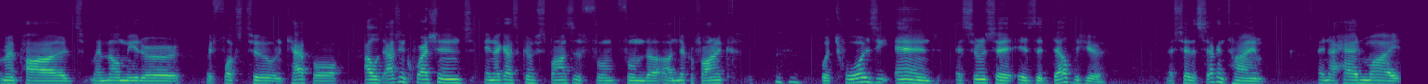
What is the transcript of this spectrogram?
man pods, my Mel meter, my flux two, and cat ball. I was asking questions and I got some responses from from the uh, necrophonic. Hmm But towards the end, as soon as I said, "Is the devil here?" I said the second time, and I had my.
